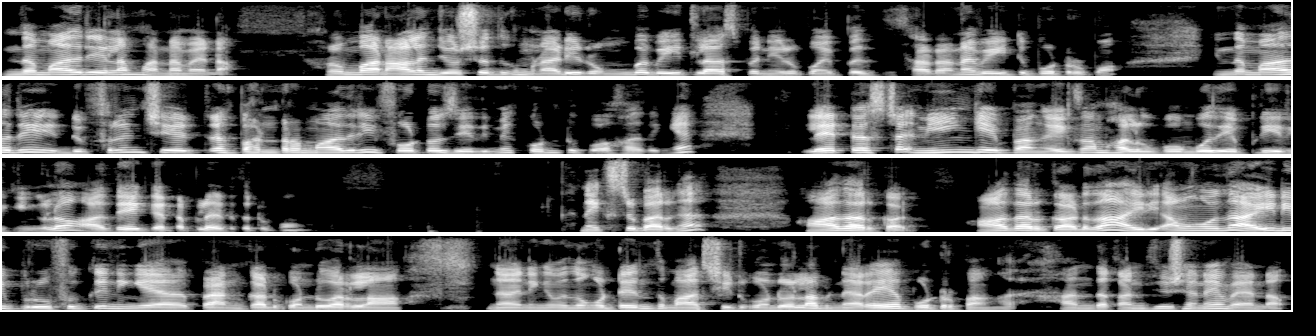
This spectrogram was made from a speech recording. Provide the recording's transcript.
இந்த மாதிரி எல்லாம் பண்ண வேண்டாம். ரொம்ப 4, 5 வருஷத்துக்கு முன்னாடி ரொம்ப வெயிட் லாஸ் பண்ணியிருப்போம். இப்போ சடனா வெயிட் போட்டிருப்போம். இந்த மாதிரி டிஃபரன்ஷியேட் பண்ற மாதிரி ஃபோட்டோஸ் எதுவுமே கொண்டு போகாதீங்க. லேட்டஸ்ட்டாக நீங்க இப்ப அங்க எக்ஸாம் ஹாலுக்கு போகும்போது எப்படி இருக்கீங்களோ, அதே கெட்டப்ல எடுத்துட்டு போங்க. நெக்ஸ்ட் பாருங்க, ஆதார் கார்ட். ஆதார் கார்டு தான் ஐடி. அவங்க வந்து ஐடி ப்ரூஃபுக்கு நீங்கள் பேன் கார்டு கொண்டு வரலாம். நீங்கள் வந்து உங்கள் டென்த் மார்க் ஷீட் கொண்டு வரலாம். அப்படி போட்டிருப்பாங்க. அந்த கன்ஃப்யூஷனே வேண்டாம்.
